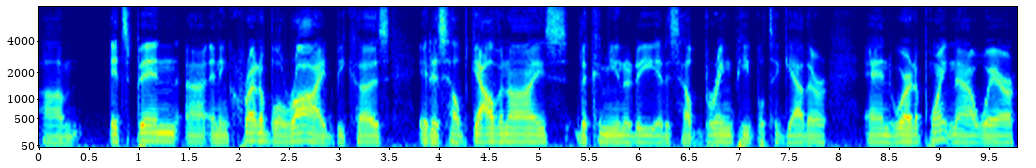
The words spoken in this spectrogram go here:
um, it's been uh, an incredible ride because it has helped galvanize the community. It has helped bring people together, and we're at a point now where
